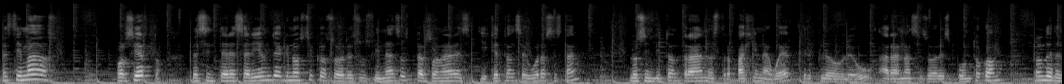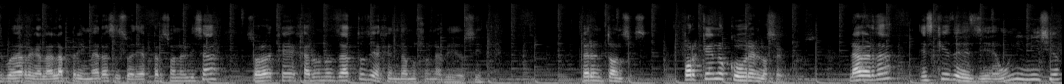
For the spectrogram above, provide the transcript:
Estimados, por cierto, ¿les interesaría un diagnóstico sobre sus finanzas personales y qué tan seguras están? Los invito a entrar a nuestra página web www.aranasesores.com donde les voy a regalar la primera asesoría personalizada. Solo hay que dejar unos datos y agendamos una videocita. Pero entonces, ¿por qué no cubren los seguros? La verdad es que desde un inicio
